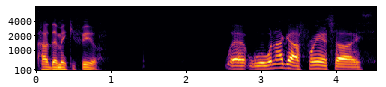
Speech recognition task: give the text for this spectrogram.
How'd that make you feel? Well, well, when I got franchise,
